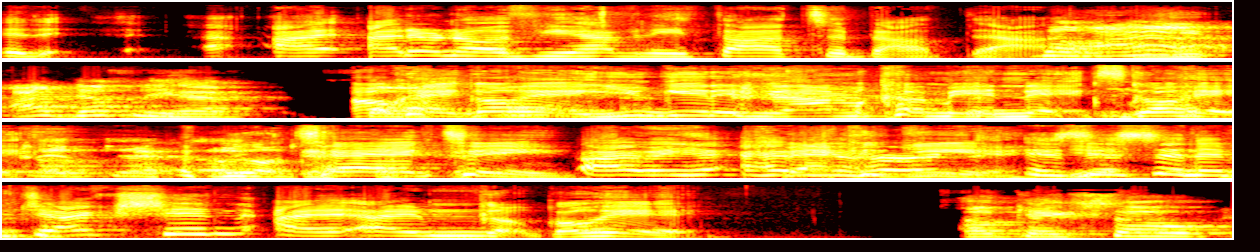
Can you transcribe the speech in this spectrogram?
It, I, I don't know if you have any thoughts about that. No, I, I definitely have. Okay, go ahead. You get it, and I'm gonna come in next. Go ahead. okay, okay. You know, tag team. I mean, have Back you heard? Again. Is yeah. this an objection? I, am go, go ahead. Okay, so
